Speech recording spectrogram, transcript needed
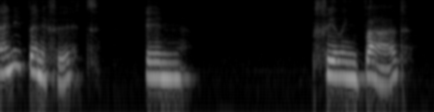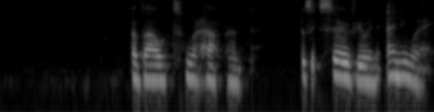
any benefit in feeling bad about what happened? Does it serve you in any way?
